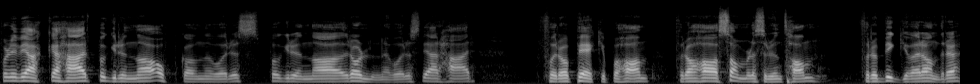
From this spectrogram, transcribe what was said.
Fordi vi er ikke her pga. oppgavene våre, pga. rollene våre. Vi er her for å peke på Han, for å ha samles rundt Han, for å bygge hverandre.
